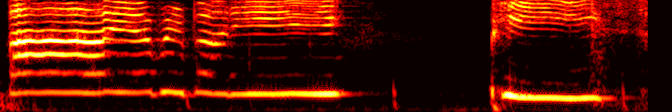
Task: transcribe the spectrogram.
Bye, everybody. Peace.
